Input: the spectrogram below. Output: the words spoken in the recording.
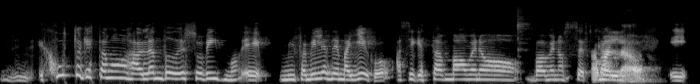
justo que estamos hablando de eso mismo, eh, mi familia es de Malleco, así que están más o menos, más o menos cerca. Estamos al lado. Y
